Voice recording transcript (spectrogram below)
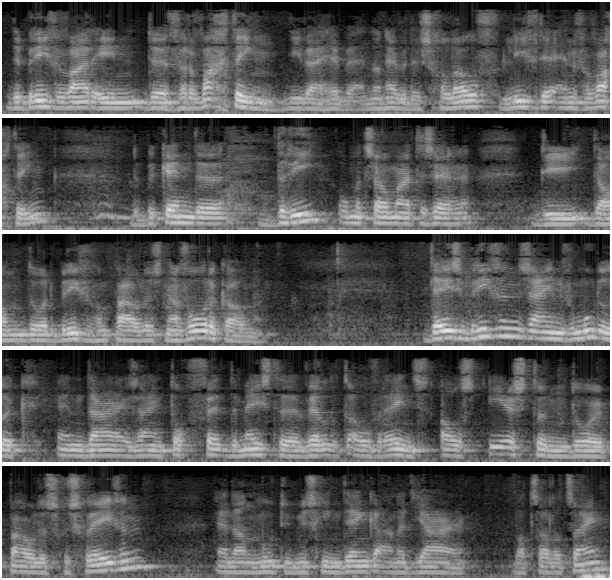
de brieven waarin de verwachting die wij hebben. En dan hebben we dus geloof, liefde en verwachting. De bekende drie, om het zo maar te zeggen, die dan door de brieven van Paulus naar voren komen. Deze brieven zijn vermoedelijk, en daar zijn toch de meesten wel het over eens, als eersten door Paulus geschreven. En dan moet u misschien denken aan het jaar, wat zal het zijn?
